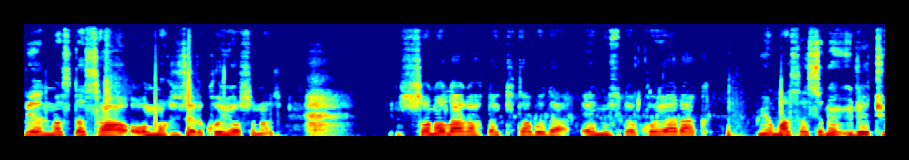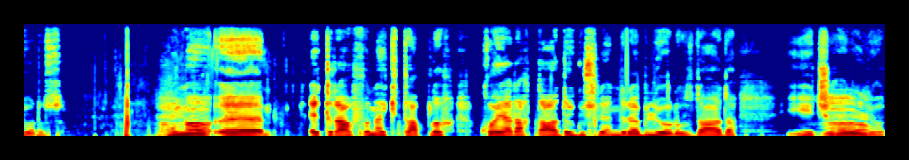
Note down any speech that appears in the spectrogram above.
bir elmas da sağ olmak üzere koyuyorsunuz. Son olarak da kitabı da en üste koyarak büyü masasını üretiyoruz. Bunu e, etrafına kitaplık koyarak daha da güçlendirebiliyoruz. Daha da iyi çıkabiliyor.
